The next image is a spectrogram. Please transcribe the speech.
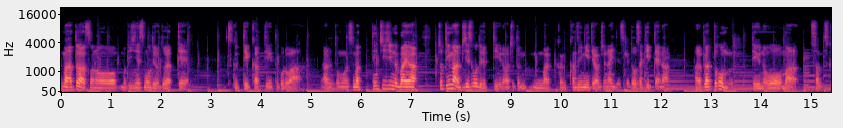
まあ、あとはそのまあビジネスモデルをどうやって作っていくかっていうところはあると思うんです。まあ、天地人の場合は、ちょっと今ビジネスモデルっていうのはちょっと、まあ、か完全に見えてるわけじゃないんですけど、さっき言ったようなあのプラットフォームっていうのを、まあ、サブスク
